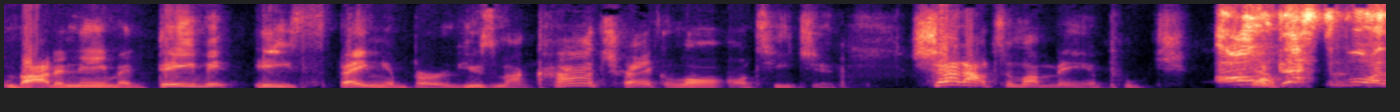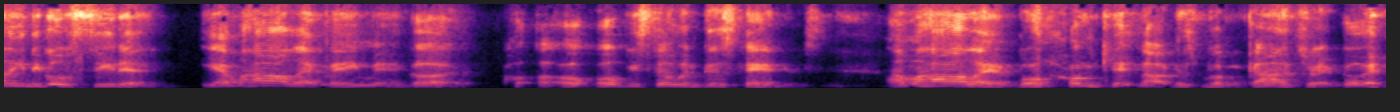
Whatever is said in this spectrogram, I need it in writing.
by the name of David E. Spangenberg. He was my contract law teacher. Shout out to my man Pooch. Oh, that's the boy I need to go see then. Yeah, I'm gonna holler at main man. Go ahead. Ho- ho- Hope he's still in good standards. I'm gonna holler at boy. I'm getting out this fucking contract. Go ahead.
